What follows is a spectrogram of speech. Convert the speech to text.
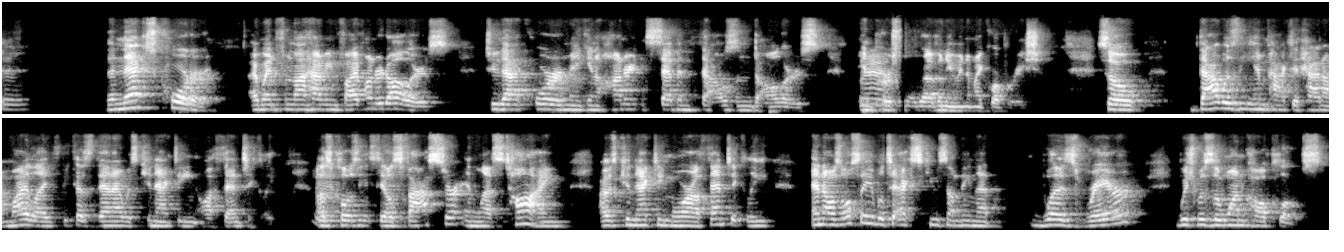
Mm. The next quarter, I went from not having five hundred dollars to that quarter making $107,000 in wow. personal revenue into my corporation. So that was the impact it had on my life because then I was connecting authentically. I was mm. closing sales faster in less time. I was connecting more authentically. And I was also able to execute something that was rare, which was the one call close.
